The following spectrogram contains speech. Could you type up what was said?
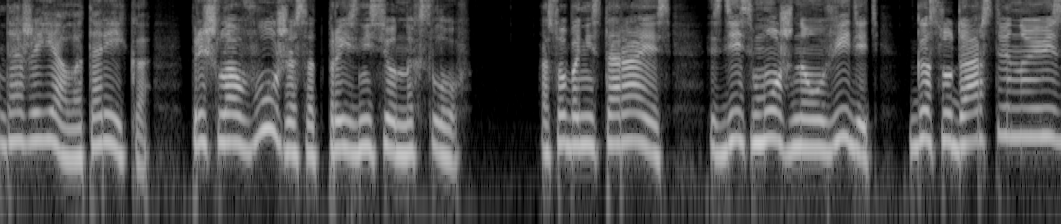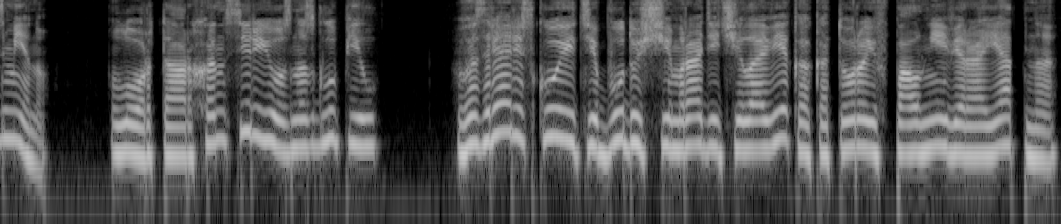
Даже я, лотарейка, пришла в ужас от произнесенных слов. Особо не стараясь, здесь можно увидеть государственную измену. Лорд Архан серьезно сглупил. Вы зря рискуете будущим ради человека, который, вполне вероятно,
